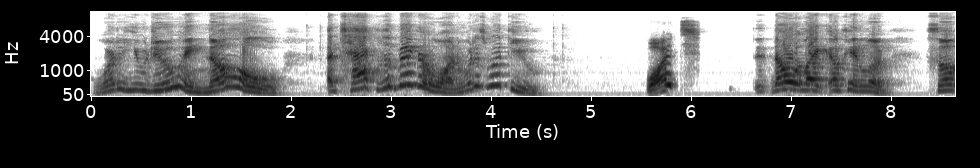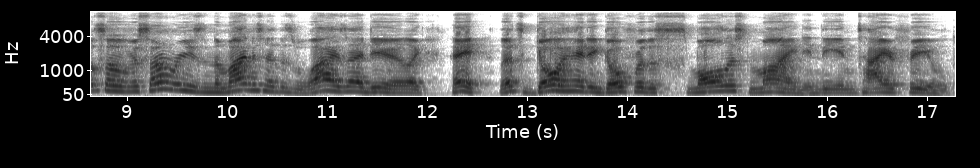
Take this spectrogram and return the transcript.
What are you doing? No! Attack the bigger one! What is with you? What? No, like, okay, look. So, so for some reason, the miners had this wise idea, like, hey, let's go ahead and go for the smallest mine in the entire field.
